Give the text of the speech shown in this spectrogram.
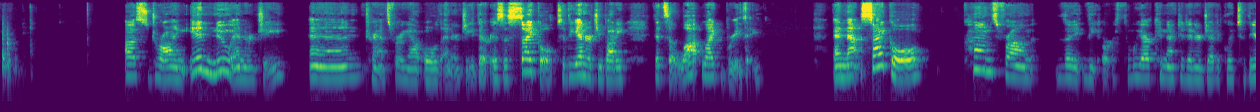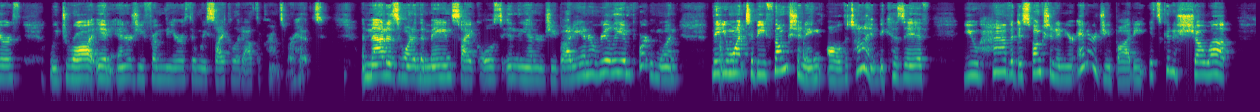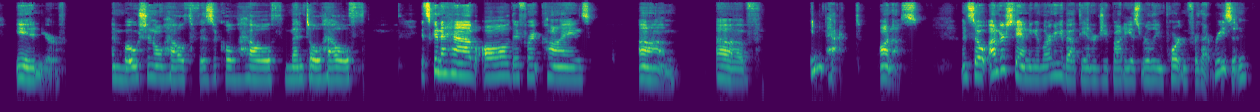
us drawing in new energy and transferring out old energy. There is a cycle to the energy body that's a lot like breathing. And that cycle comes from the the earth. We are connected energetically to the earth. We draw in energy from the earth and we cycle it out the crowns of our heads. And that is one of the main cycles in the energy body and a really important one that you want to be functioning all the time. Because if you have a dysfunction in your energy body, it's going to show up in your emotional health, physical health, mental health. It's going to have all different kinds um, of impact on us. And so, understanding and learning about the energy body is really important for that reason.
